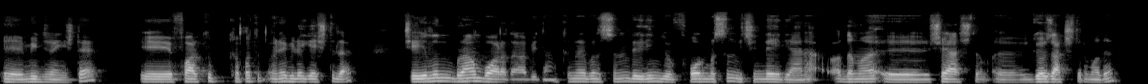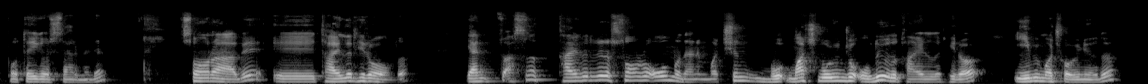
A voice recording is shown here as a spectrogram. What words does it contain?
e, mid range'de e, farkı kapatıp öne bile geçtiler. Jalen Brown bu arada abi Duncan Robinson'ın dediğim gibi formasının içindeydi yani adama e, şey açtım e, göz açtırmadı potayı göstermedi. Sonra abi e, Tyler Hero oldu. Yani aslında Tyler Hero sonra olmadı. Yani maçın bo- maç boyunca oluyordu Tyler Hero. İyi bir maç oynuyordu.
